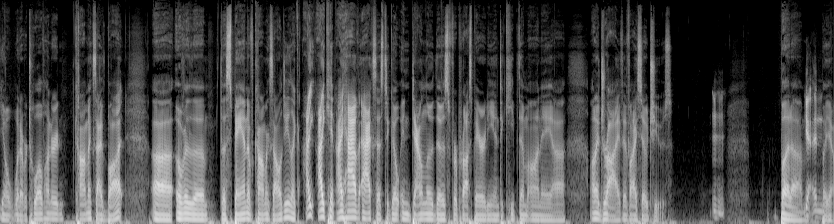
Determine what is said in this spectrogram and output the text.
you know whatever 1200 comics I've bought uh, over the the span of Comixology Like I I can I have access to go and download those for prosperity and to keep them on a uh, on a drive if I so choose. Mhm. But um Yeah, and but yeah.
